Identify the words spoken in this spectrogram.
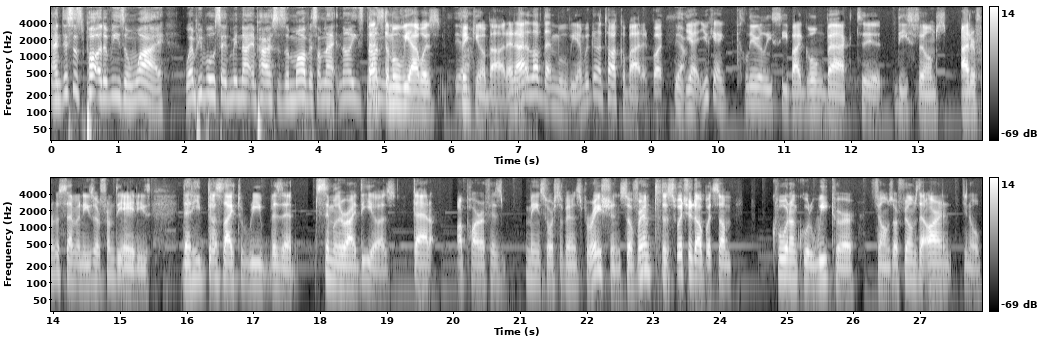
And this is part of the reason why when people said Midnight in Paris is a marvelous, I'm like, no, he's done. That's the movie I was Yeah. thinking about, and I love that movie, and we're gonna talk about it. But Yeah. yeah, you can clearly see by going back to these films, either from the '70s or from the '80s, that he does like to revisit similar ideas that are part of his main source of inspiration. So for him to switch it up with some quote unquote weaker films or films that aren't, you know,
